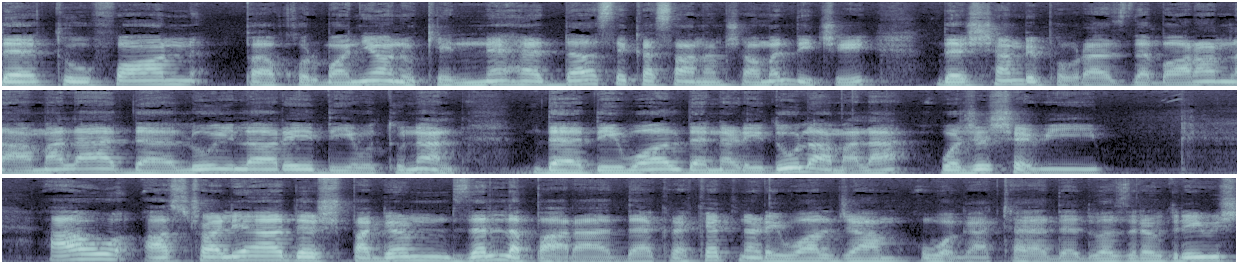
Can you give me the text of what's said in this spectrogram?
د طوفان په قربانیانو کې نهه داسې کسان هم شامل دي چې د شنبې په ورځ د باران له امله د لویې لارې د یوه تونل د دېوال د نړېدو له امله وژل شوي. او اسټرالیا د شپږم ځل لپاره د کرکټ نړیوال جام وګاټه د 2023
